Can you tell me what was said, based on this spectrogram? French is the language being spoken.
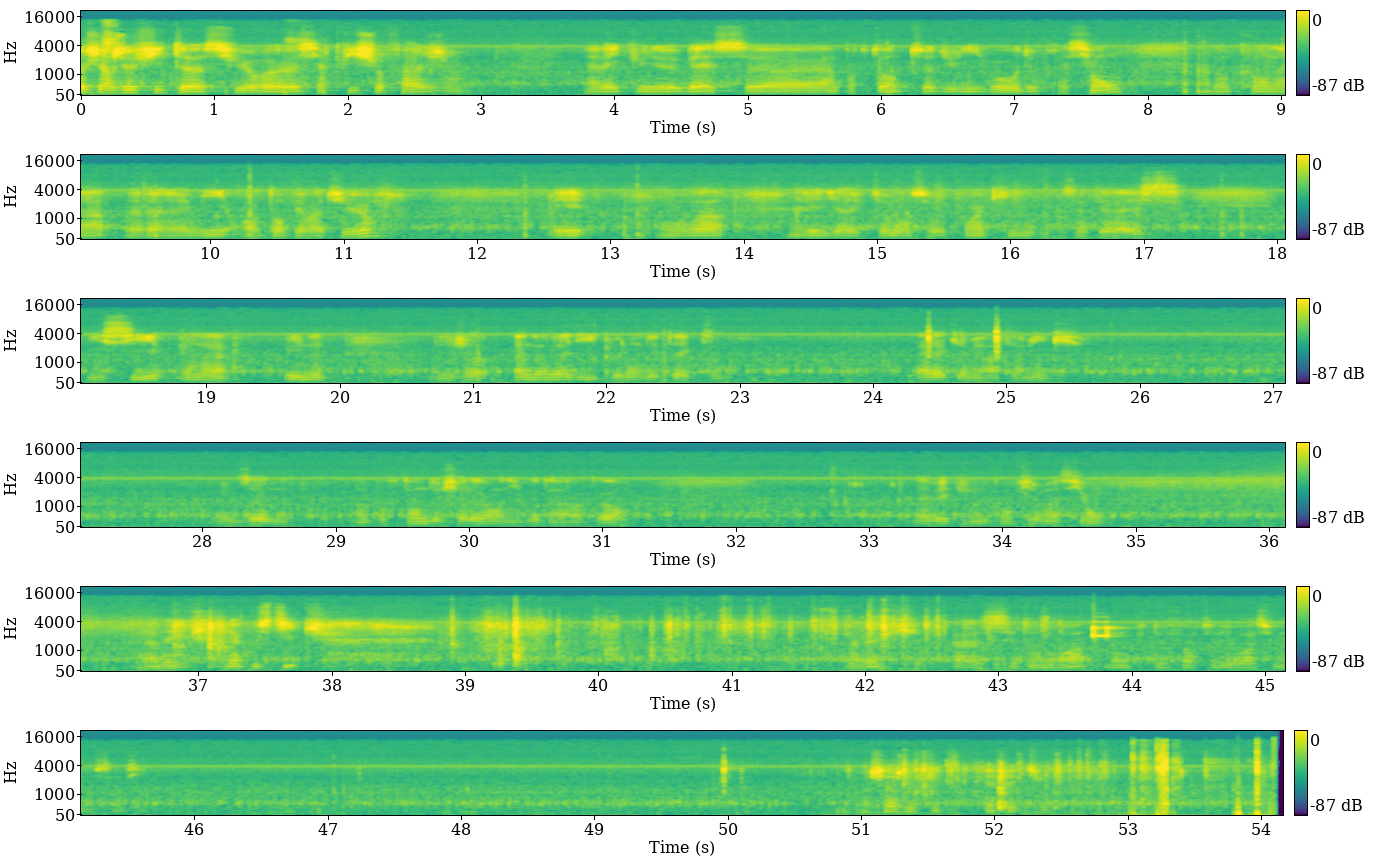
Recherche de fuite euh, sur euh, circuit chauffage avec une baisse euh, importante du niveau de pression. Donc on a mis en température et on va aller directement sur le point qui nous intéresse. Ici on a une déjà anomalie que l'on détecte à la caméra thermique. Une zone importante de chaleur au niveau d'un raccord avec une confirmation avec l'acoustique avec à cet endroit donc de fortes vibrations ressenties. Recherche de fuite effectuée.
